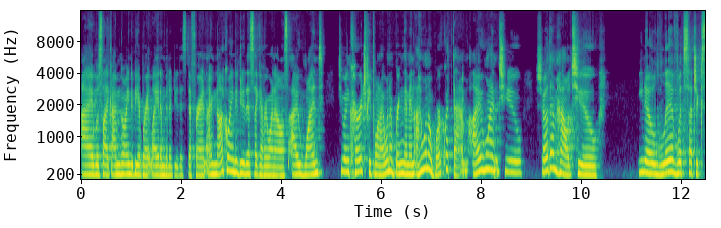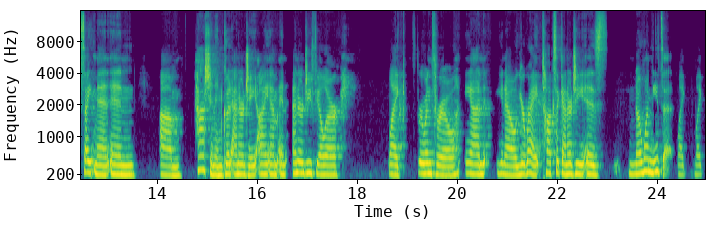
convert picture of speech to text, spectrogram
i was like i'm going to be a bright light. I'm going to do this different. I'm not going to do this like everyone else. I want to encourage people and i want to bring them in. I want to work with them. I want to show them how to you know live with such excitement and um, passion and good energy. I am an energy feeler like through and through. And you know you're right. Toxic energy is no one needs it. Like like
